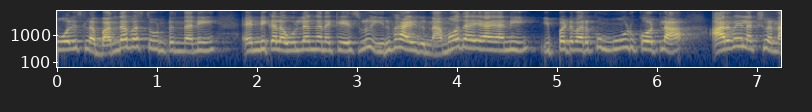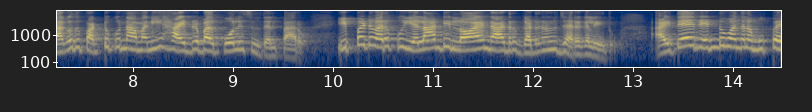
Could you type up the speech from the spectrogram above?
పోలీసుల బందోబస్తు ఉంటుందని ఎన్నికల ఉల్లంఘన కేసులు ఇరవై ఐదు నమోదయ్యాయని ఇప్పటి వరకు మూడు కోట్ల అరవై లక్షల నగదు పట్టుకున్నామని హైదరాబాద్ పోలీసులు తెలిపారు. ఇప్పటి వరకు ఎలాంటి లా అండ్ ఆర్డర్ ఘటనలు జరగలేదు. అయితే రెండు వందల ముప్పై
